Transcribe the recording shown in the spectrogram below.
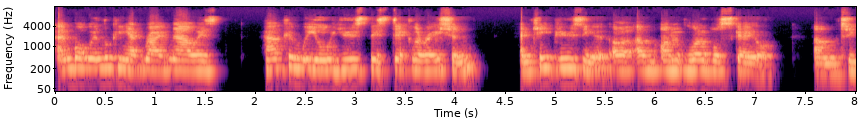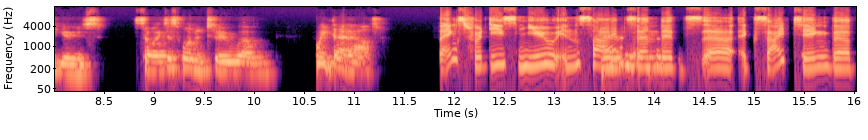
And what we're looking at right now is how can we all use this declaration and keep using it uh, um, on a global scale um, to use. So I just wanted to um, point that out. Thanks for these new insights, and it's uh, exciting that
